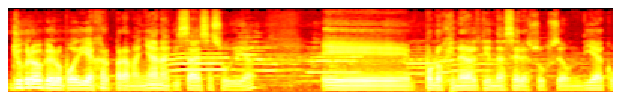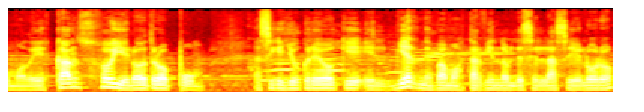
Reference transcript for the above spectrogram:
yo creo que lo podría dejar para mañana quizá esa subida. Por lo general tiende a hacer eso o sea un día como de descanso y el otro pum así que yo creo que el viernes vamos a estar viendo el desenlace del oro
